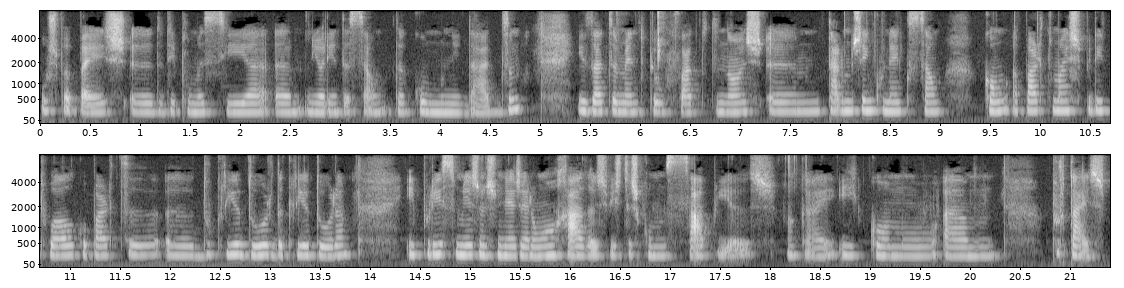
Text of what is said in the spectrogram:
os papéis uh, de diplomacia uh, e orientação da comunidade, exatamente pelo facto de nós uh, estarmos em conexão com a parte mais espiritual, com a parte do Criador, da Criadora, e por isso mesmo as mulheres eram honradas, vistas como sábias, ok? E como um, portais,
